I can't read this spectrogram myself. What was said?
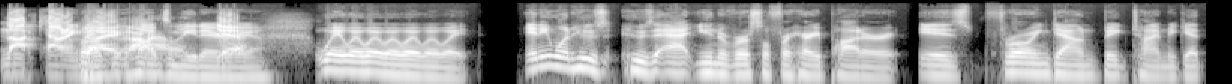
not counting Well, the Diagon Alley. Hogsmeade Yeah. area. Wait, wait, wait, wait, wait, wait, wait. Anyone who's who's at Universal for Harry Potter is throwing down big time to get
